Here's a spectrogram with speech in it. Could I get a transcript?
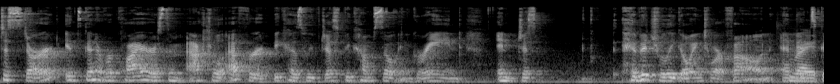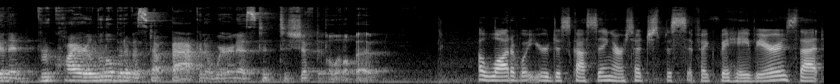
to start, it's going to require some actual effort because we've just become so ingrained in just habitually going to our phone and right. it's going to require a little bit of a step back and awareness to, to shift it a little bit a lot of what you're discussing are such specific behaviors that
